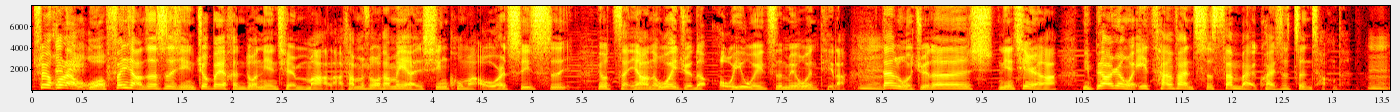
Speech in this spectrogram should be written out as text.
所以后来我分享这个事情就被很多年轻人骂了。他们说他们也很辛苦嘛，偶尔吃一吃又怎样呢？我也觉得偶一为之没有问题了。嗯，但是我觉得年轻人啊，你不要认为一餐饭吃三百块是正常的。嗯，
